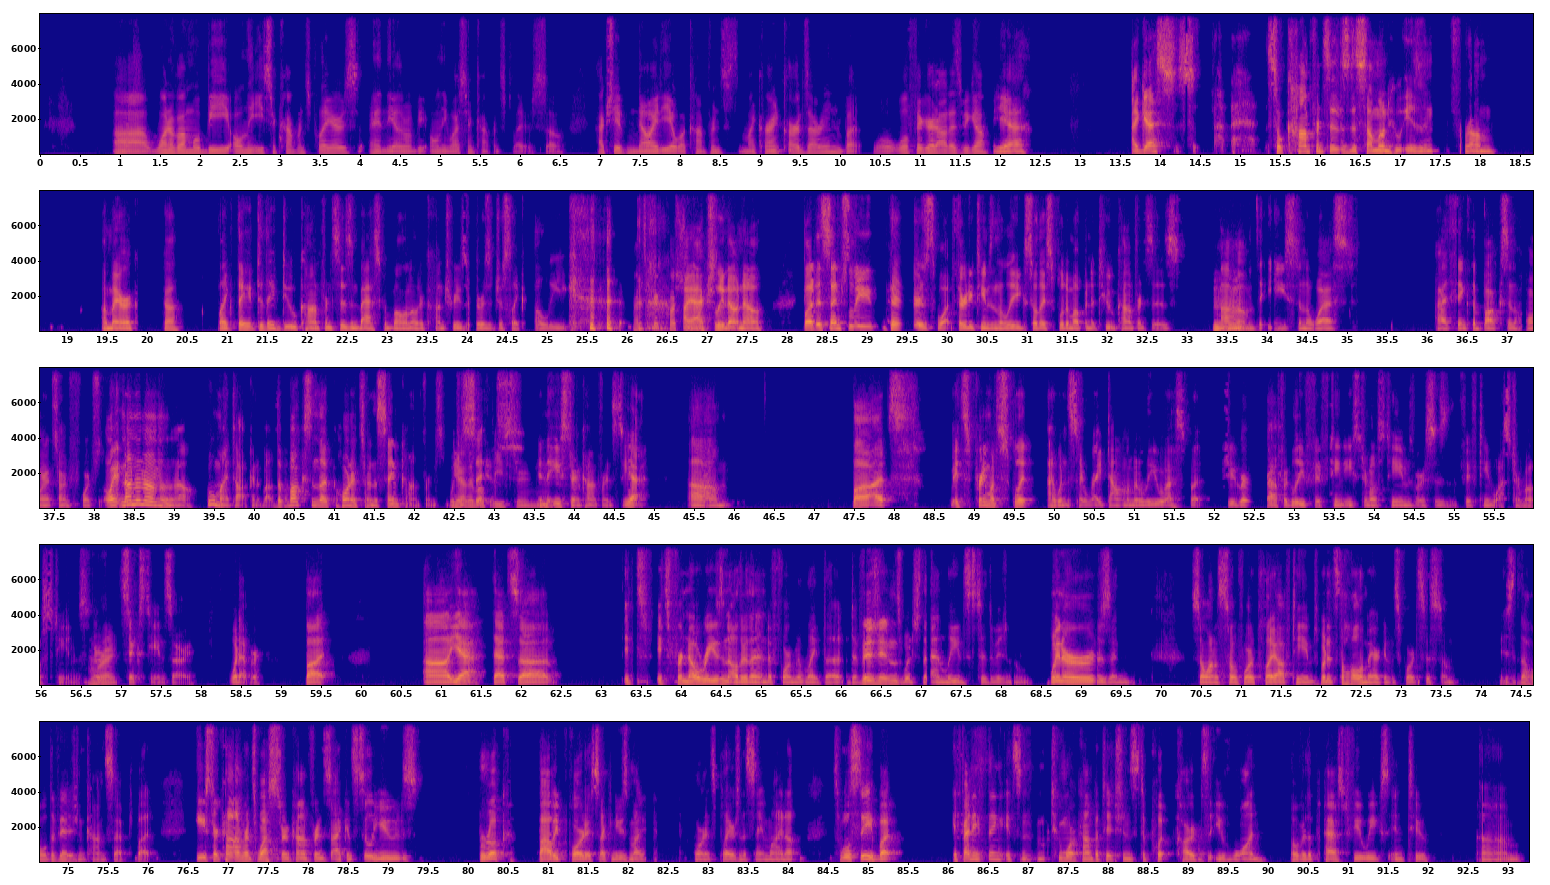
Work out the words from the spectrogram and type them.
uh, one of them will be only Eastern Conference players, and the other one will be only Western Conference players. So I actually have no idea what conference my current cards are in, but we'll we'll figure it out as we go. yeah. I guess so. Conferences to someone who isn't from America, Like they do they do conferences in basketball in other countries or is it just like a league? That's a good question. I actually don't know. But essentially there's what 30 teams in the league so they split them up into two conferences. Mhm. Um the East and the West. I think the Bucks and the Hornets are unfortunate. Oh wait, no no no no no no. Who am I talking about? The Bucks and the Hornets are in the same conference, which Yeah, is they're both six. Eastern, in the Eastern Conference. Yeah. Um but it's pretty much split. I wouldn't say right down the middle of the US, but geographically 15 easternmost teams versus 15 westernmost teams. Right. 16, sorry. Whatever. But uh yeah, that's uh it's it's for no reason other than to formulate the divisions, which then leads to division winners and so on and so forth, playoff teams. But it's the whole American sports system is the whole division concept. But Eastern Conference, Western Conference, I can still use Brook, Bobby Portis. I can use my Hornets players in the same lineup. So we'll see. But if anything, it's two more competitions to put cards that you've won over the past few weeks into. Um,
